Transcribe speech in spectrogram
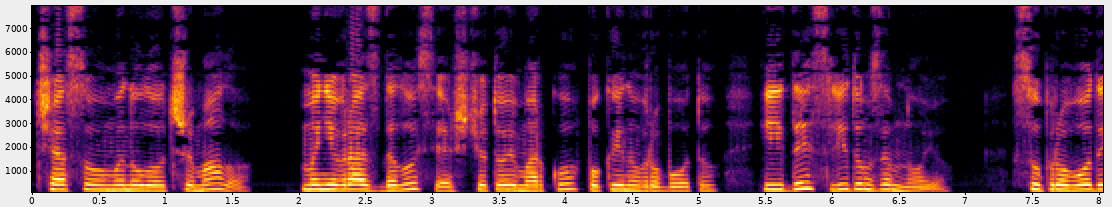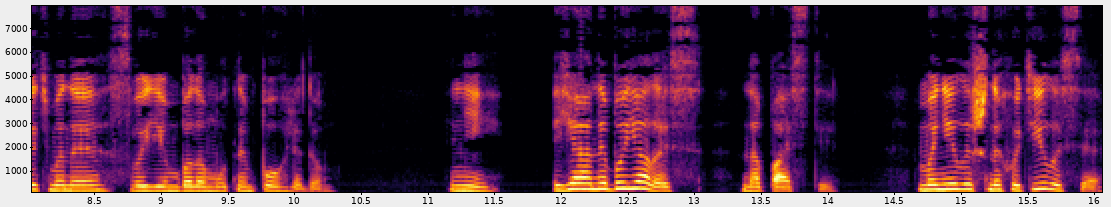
часу минуло чимало. Мені враз здалося, що той Марко покинув роботу і йде слідом за мною, супроводить мене своїм баламутним поглядом. Ні, я не боялась напасті. Мені лиш не хотілося,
